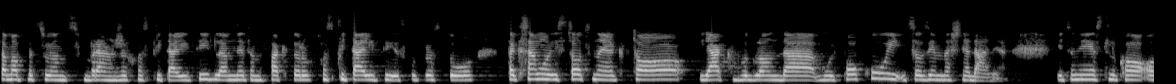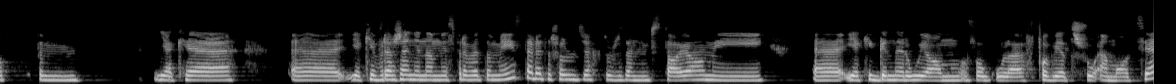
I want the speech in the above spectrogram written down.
sama pracując w branży hospitality, dla mnie ten faktor hospitality jest po prostu tak samo istotny jak to, jak wygląda mój pokój i co zjem na śniadanie. I to nie jest tylko o tym, jakie, e, jakie wrażenie na mnie sprawia to miejsce, ale też o ludziach, którzy za nim stoją i jakie generują w ogóle w powietrzu emocje.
